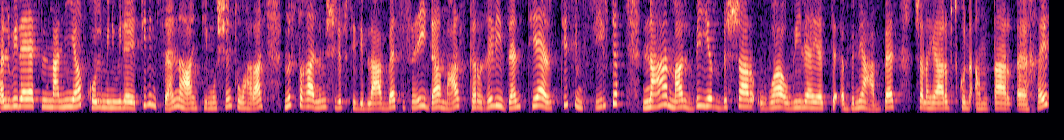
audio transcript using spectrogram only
الولايات المعنية كل من ولاية تلمسان عين تموشنت وهران مستغانم الشلف سيدي بلعباس سعيدة معسكر غليزان تيارت تيسمسيلت نعامة البيض بشار وولاية بني عباس. إن شاء الله يا رب تكون أمطار خير.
